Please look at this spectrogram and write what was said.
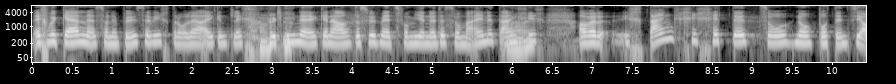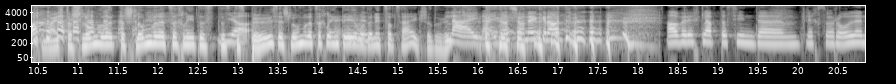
Ich würde gerne so eine Bösewichtrolle eigentlich rein. Genau, das würde man jetzt von mir nicht so meinen, denke Nein. ich. Aber ich denke, ich hätte dort so noch Potenzial. Du meinst, da schlummert, da schlummert so ein bisschen, das, das, Ja. das Böse schlummert so ein bisschen in dir, das du nicht so zeigst, oder? Nein, nein, das schon nicht gerade. Aber ich glaube, das sind ähm, vielleicht so Rollen,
